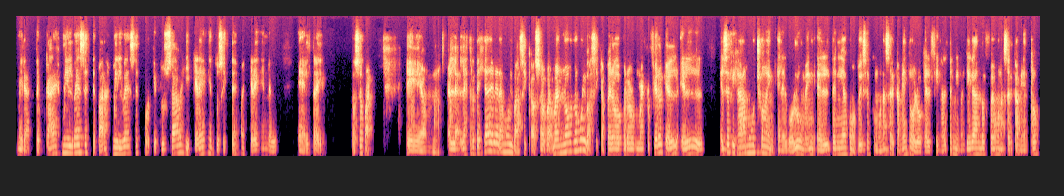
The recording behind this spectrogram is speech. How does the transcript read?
mira, te caes mil veces, te paras mil veces porque tú sabes y crees en tu sistema, crees en el, en el trading. Entonces, bueno, eh, la, la, estrategia de él era muy básica, o sea, bueno, no, no muy básica, pero, pero me refiero que él, él, él se fijaba mucho en, en, el volumen, él tenía, como tú dices, como un acercamiento, o lo que al final terminó llegando fue un acercamiento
